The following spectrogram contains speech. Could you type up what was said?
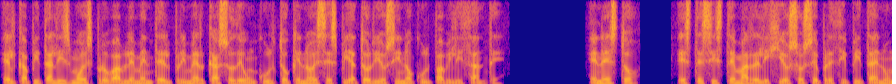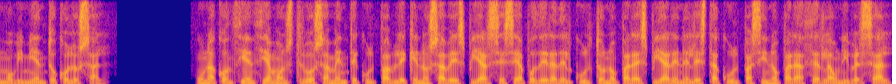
El capitalismo es probablemente el primer caso de un culto que no es expiatorio sino culpabilizante. En esto, este sistema religioso se precipita en un movimiento colosal. Una conciencia monstruosamente culpable que no sabe espiarse se apodera del culto no para espiar en él esta culpa sino para hacerla universal,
